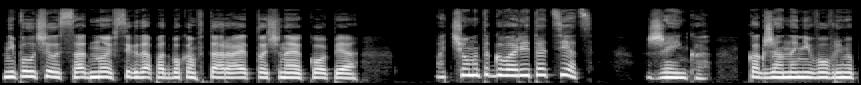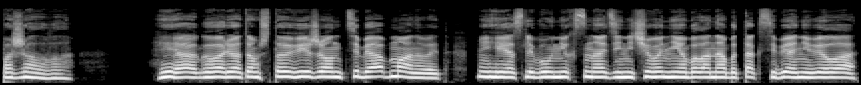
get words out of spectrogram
Не получилось с одной, всегда под боком вторая точная копия». «О чем это говорит отец?» «Женька, как же она не вовремя пожаловала!» «Я говорю о том, что вижу, он тебя обманывает. Если бы у них с Надей ничего не было, она бы так себя не вела,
